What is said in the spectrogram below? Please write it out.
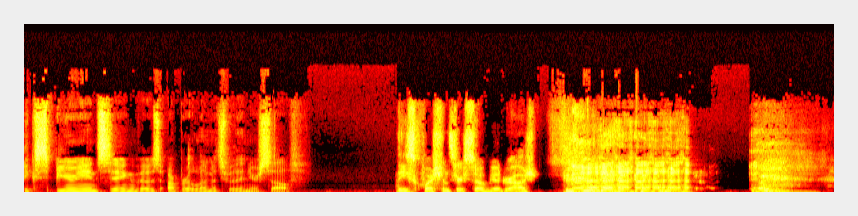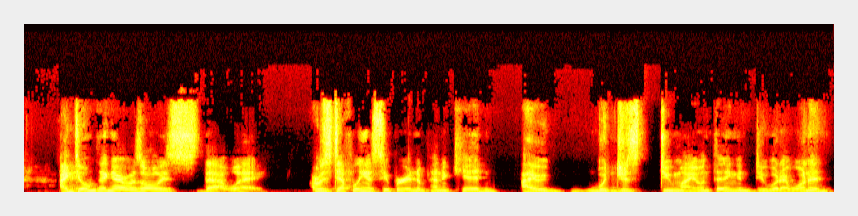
experiencing those upper limits within yourself? These questions are so good, Raj. I don't think I was always that way. I was definitely a super independent kid. I would just do my own thing and do what I wanted.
